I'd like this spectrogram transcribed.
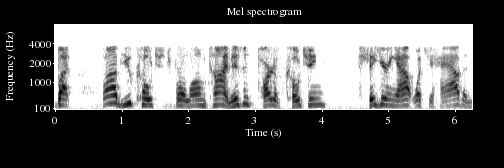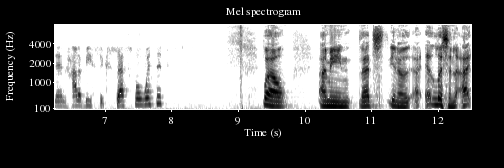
but Bob, you coached for a long time. Isn't part of coaching figuring out what you have and then how to be successful with it? Well, I mean, that's you know, uh, listen, I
